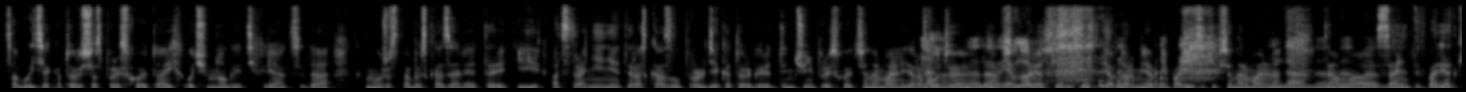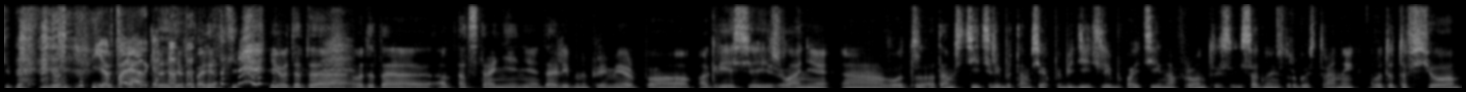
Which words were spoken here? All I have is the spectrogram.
события, которые сейчас происходят, а их очень много, этих реакций, да, как мы уже с тобой сказали, это и отстранение, ты рассказывал про людей, которые говорят, да ничего не происходит, все нормально, я работаю, ага, да, да, все в, в порядке, я в норме, я вне политики, все нормально, да, да, там, да, а, Саня, ты в порядке, да. Я в порядке. Да, я в порядке. И вот это, вот это отстранение, да, либо, например, а, агрессия и желание а, вот отомстить, либо там всех победить, либо пойти на фронт и с одной, и с другой стороны. Вот это все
